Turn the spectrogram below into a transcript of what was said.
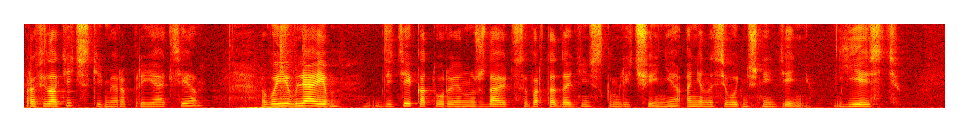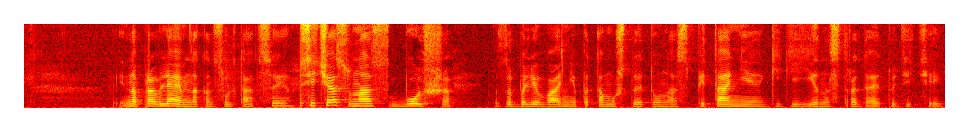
профилактические мероприятия. Выявляем детей, которые нуждаются в ортодонтическом лечении. Они на сегодняшний день есть. Направляем на консультации. Сейчас у нас больше заболевания, потому что это у нас питание, гигиена страдает у детей.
